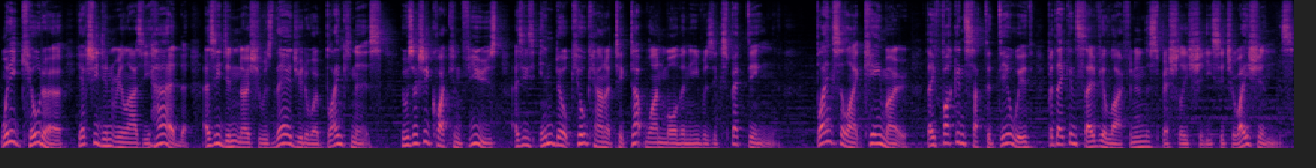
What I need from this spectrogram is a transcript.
When he killed her, he actually didn't realize he had, as he didn't know she was there due to her blankness. He was actually quite confused, as his inbuilt kill counter ticked up one more than he was expecting. Blanks are like chemo, they fucking suck to deal with, but they can save your life in an especially shitty situations.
